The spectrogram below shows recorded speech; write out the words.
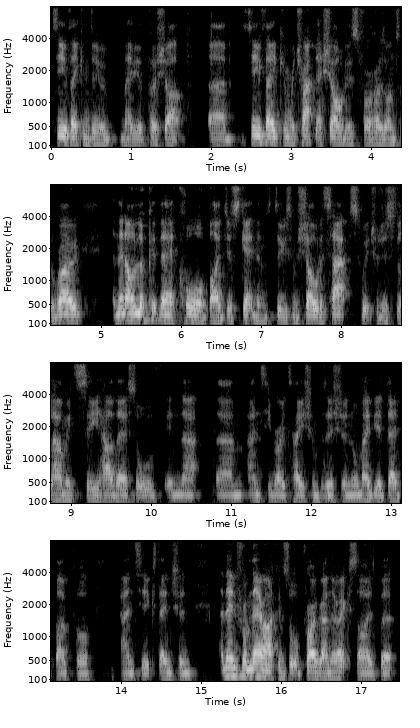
see if they can do maybe a push up. Um, see if they can retract their shoulders for a horizontal row, and then I'll look at their core by just getting them to do some shoulder taps, which will just allow me to see how they're sort of in that um, anti-rotation position, or maybe a dead bug for anti-extension. And then from there, I can sort of program their exercise. But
